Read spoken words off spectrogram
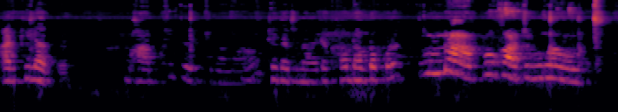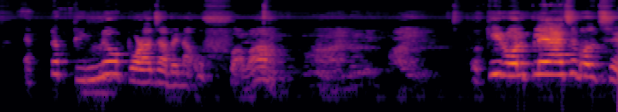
আর কি লাগবে? ভাবছি তো একটু বানাবো। ঠিক আছে না এটা খাও ঢকঢক করে। না পোকা একটা পিমড়েও পড়া যাবে না। উফ বাবা। ও কি রোল প্লে আছে বলছে?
